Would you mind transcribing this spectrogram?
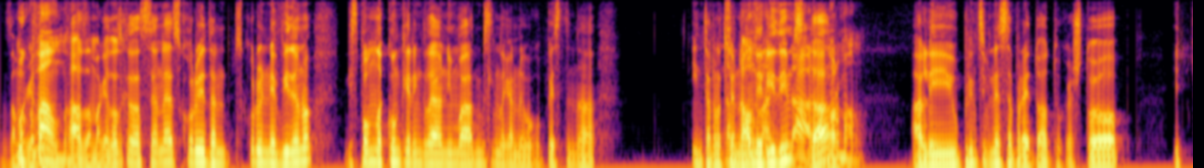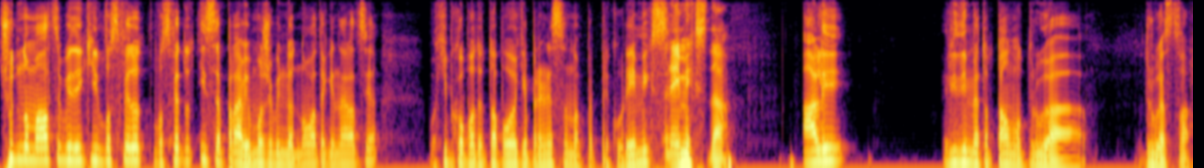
за Буквално. Македон... Да, за македонската сцена е скоро и да скоро невидено. Ги спомна Conquering Lion има мислам дека неколку песни на интернационални познати, ридимс, да, нормално. али у принцип не се прави тоа тука, што и чудно малце бидејќи во светот во светот и се прави, можеби не од новата генерација. Во хип-хопот е тоа повеќе пренесено пр- преку ремикс, Ремикс, да. али ридим е тотално друга друга ствар.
